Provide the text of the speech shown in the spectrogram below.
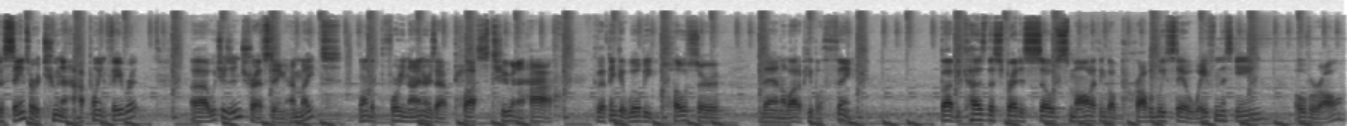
the Saints are a two and a half point favorite, uh, which is interesting. I might want the 49ers at plus two and a half because I think it will be closer than a lot of people think. But because the spread is so small, I think I'll probably stay away from this game overall.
